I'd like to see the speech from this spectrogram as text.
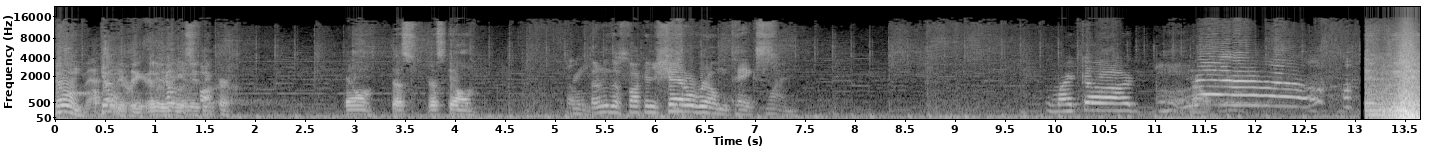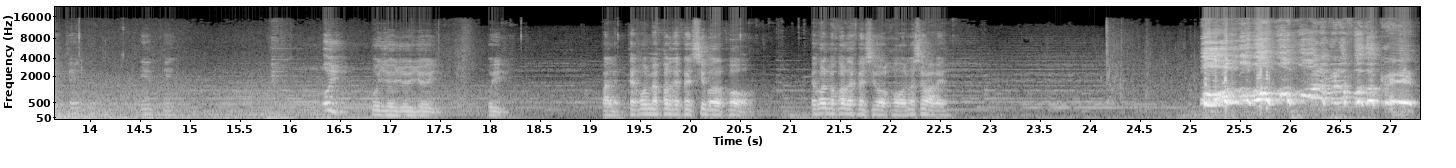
Kill him! Kill him! Kill this fucker! Kill him! Just, just kill him. Under the fucking Shadow Realm tanks. Oh my god! Uy, uy, uy, uy, uy. Uy. Vale, tengo el mejor defensivo del juego. Tengo el mejor defensivo del juego, no se va a ver. ¡Oh! ¡No me lo puedo creer!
